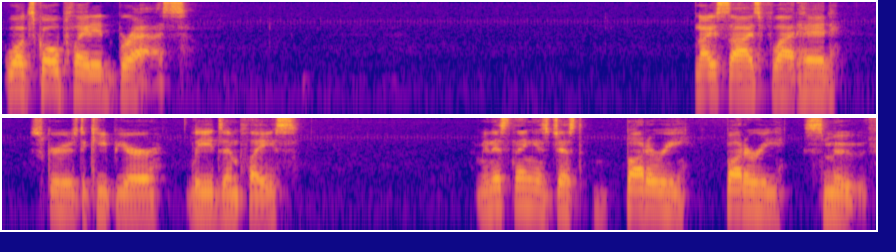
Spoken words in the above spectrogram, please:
Well, it's gold plated brass. Nice size flathead screws to keep your leads in place. I mean, this thing is just buttery, buttery smooth.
